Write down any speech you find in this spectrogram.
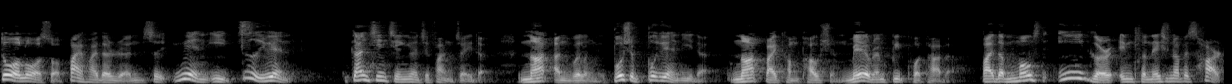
堕落所败坏的人是愿意、自愿、甘心情愿去犯罪的，not unwillingly，不是不愿意的，not by compulsion，没有人逼迫他的。by the most eager inclination of his heart，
